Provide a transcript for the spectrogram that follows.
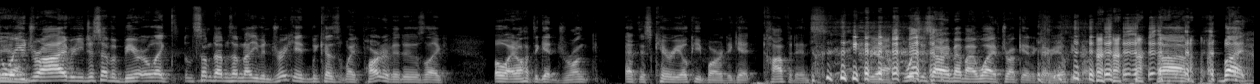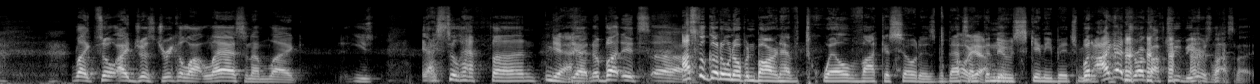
or, or you drive, or you just have a beer, or like sometimes I'm not even drinking because like part of it is like, oh, I don't have to get drunk at this karaoke bar to get confidence. yeah. which is how I met my wife, drunk at a karaoke bar. um, but like, so I just drink a lot less, and I'm like, you, I still have fun. Yeah. yeah. No, but it's. Uh, I'll still go to an open bar and have twelve vodka sodas, but that's Oh, like yeah. the new Yeah. skinny bitch. but move. I got drunk off two beers last night.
